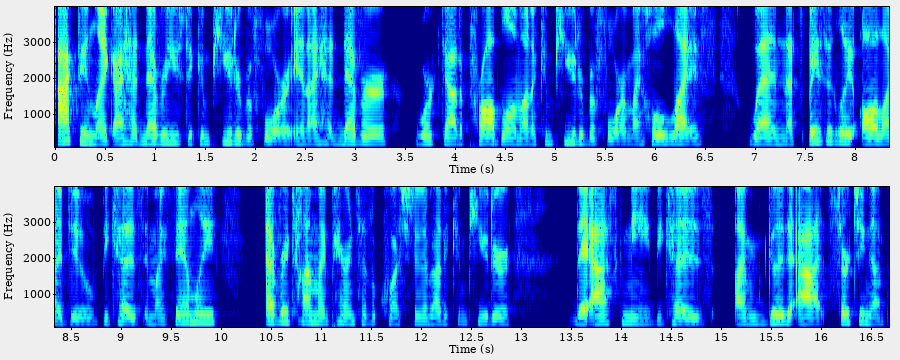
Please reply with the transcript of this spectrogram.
acting like I had never used a computer before and I had never worked out a problem on a computer before my whole life when that's basically all I do because in my family, every time my parents have a question about a computer, they ask me because I'm good at searching up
